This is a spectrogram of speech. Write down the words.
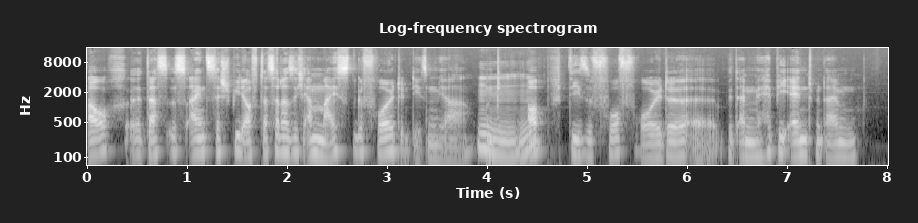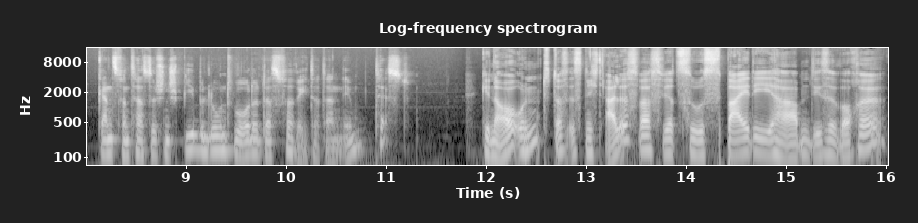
auch, äh, das ist eins der Spiele, auf das hat er sich am meisten gefreut in diesem Jahr. Mhm. Und ob diese Vorfreude äh, mit einem Happy End, mit einem ganz fantastischen Spiel belohnt wurde, das verrät er dann im Test. Genau, und das ist nicht alles, was wir zu Spidey haben diese Woche.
